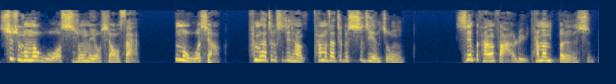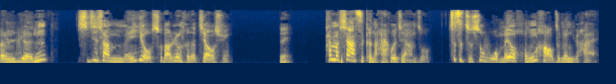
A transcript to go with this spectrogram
叙述中的我始终没有消散。那么，我想，他们在这个世界上，他们在这个事件中，先不谈法律，他们本是本人实际上没有受到任何的教训。对，他们下次可能还会这样做。这次只是我没有哄好这个女孩。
